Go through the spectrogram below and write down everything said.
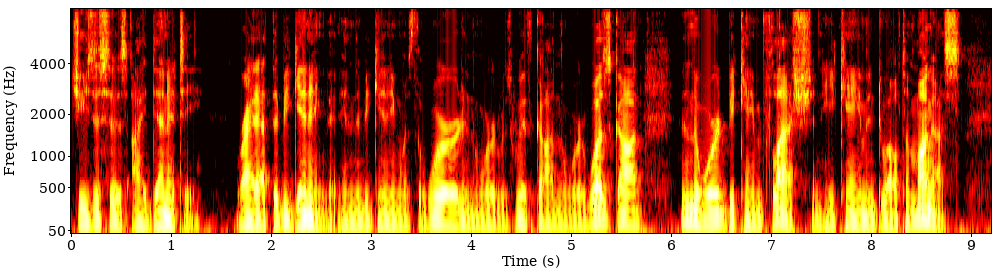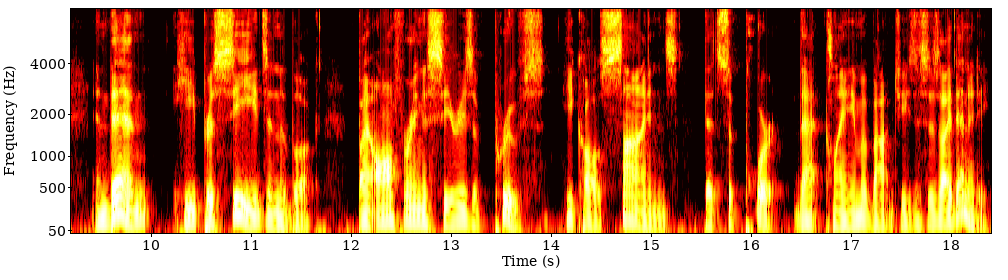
Jesus' identity right at the beginning that in the beginning was the Word, and the Word was with God, and the Word was God, and the Word became flesh, and he came and dwelt among us. And then he proceeds in the book by offering a series of proofs he calls signs that support that claim about Jesus' identity.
